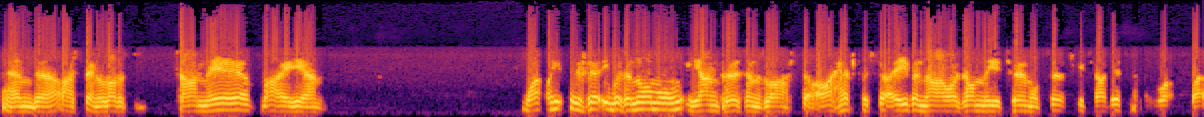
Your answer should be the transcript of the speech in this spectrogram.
and uh, I spent a lot of time there. My um, what, it, was a, it was a normal young person's lifestyle. I have to say, even though I was on the eternal search, which I definitely was, but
